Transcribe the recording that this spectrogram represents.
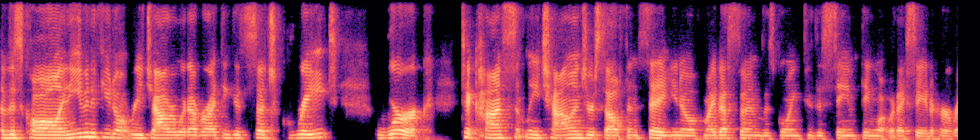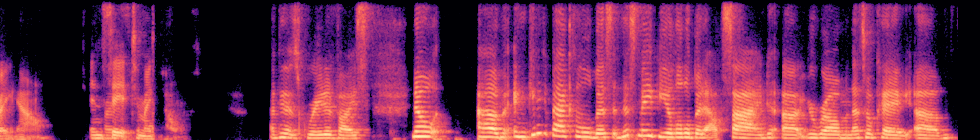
of this call, and even if you don't reach out or whatever, I think it's such great work to constantly challenge yourself and say, you know, if my best friend was going through the same thing, what would I say to her right now? And right. say it to myself. I think that's great advice. Now, um, and getting back a little bit, and this may be a little bit outside uh, your realm, and that's okay. Um,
